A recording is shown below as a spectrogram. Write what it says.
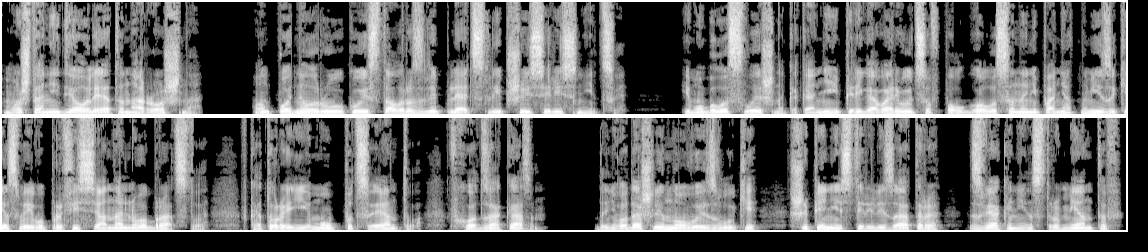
Может, они делали это нарочно? Он поднял руку и стал разлеплять слипшиеся ресницы. Ему было слышно, как они переговариваются в полголоса на непонятном языке своего профессионального братства, в которое ему, пациенту, вход заказан. До него дошли новые звуки, шипение стерилизатора, звяканье инструментов,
